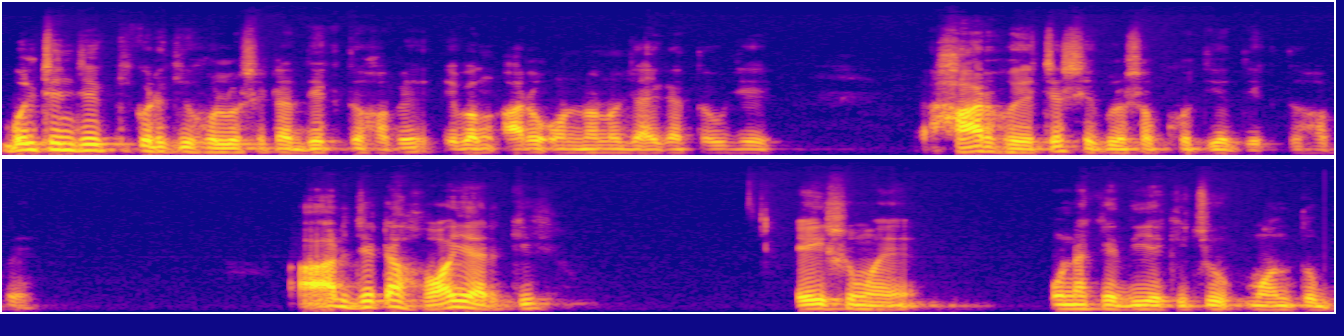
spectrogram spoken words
বলছেন যে কি করে কি হলো সেটা দেখতে হবে এবং আরও অন্যান্য জায়গাতেও যে হার হয়েছে সেগুলো সব খতিয়ে দেখতে হবে। আর যেটা হয় আর কি, এই সময়ে ওনাকে দিয়ে কিছু মন্তব্য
